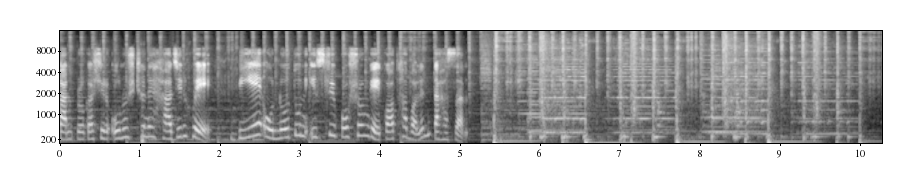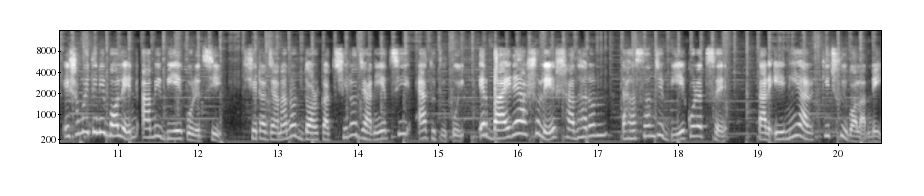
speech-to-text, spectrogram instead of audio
গান প্রকাশের অনুষ্ঠানে হাজির হয়ে বিয়ে ও নতুন স্ত্রী প্রসঙ্গে কথা বলেন তাহসান। সময় তিনি বলেন, আমি বিয়ে করেছি। সেটা জানানোর দরকার ছিল, জানিয়েছি এতটুকুই। এর বাইরে আসলে সাধারণ তাহসান যে বিয়ে করেছে, তার এ নিয়ে আর কিছুই বলার নেই।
